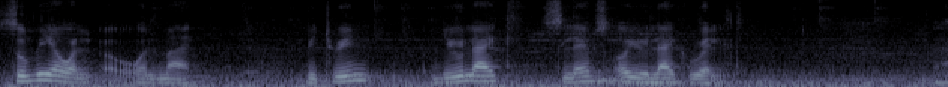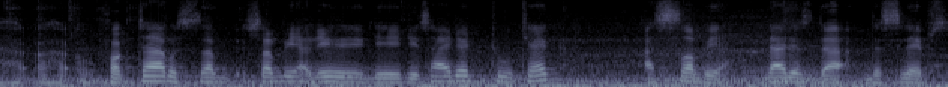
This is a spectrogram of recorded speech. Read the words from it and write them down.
الصبي وال, والمال between do you like slaves or you like wealth الصب- الصبي they, they decided to take الصبي that is the, the slaves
